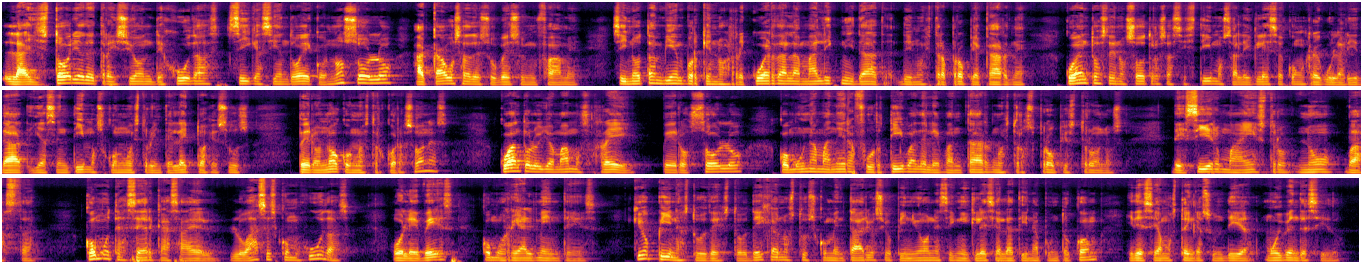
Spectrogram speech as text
La historia de traición de Judas sigue haciendo eco, no solo a causa de su beso infame, sino también porque nos recuerda la malignidad de nuestra propia carne. ¿Cuántos de nosotros asistimos a la iglesia con regularidad y asentimos con nuestro intelecto a Jesús, pero no con nuestros corazones? ¿Cuánto lo llamamos rey, pero solo como una manera furtiva de levantar nuestros propios tronos? Decir maestro no basta. ¿Cómo te acercas a Él? ¿Lo haces como Judas o le ves como realmente es? ¿Qué opinas tú de esto? Déjanos tus comentarios y opiniones en iglesialatina.com y deseamos tengas un día muy bendecido.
